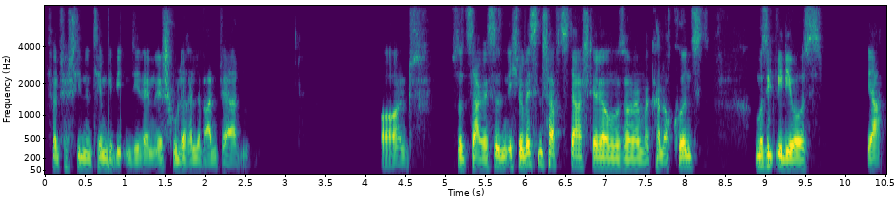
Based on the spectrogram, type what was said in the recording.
von verschiedenen Themengebieten, die dann in der Schule relevant werden. Und sozusagen, es sind nicht nur Wissenschaftsdarstellungen, sondern man kann auch Kunst, Musikvideos, ja,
